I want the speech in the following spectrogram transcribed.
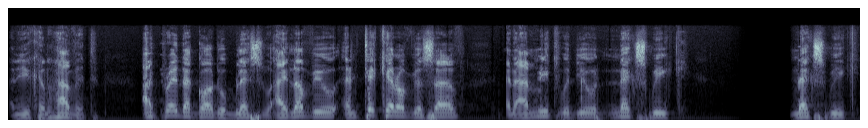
and you can have it. I pray that God will bless you. I love you and take care of yourself. And I meet with you next week, next week,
